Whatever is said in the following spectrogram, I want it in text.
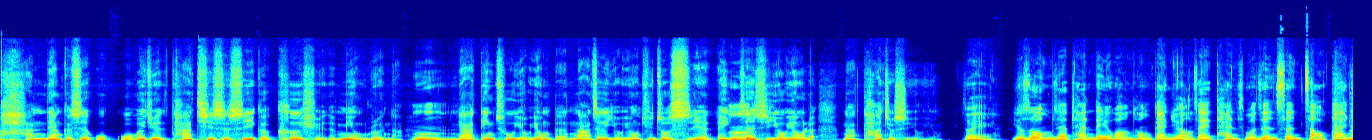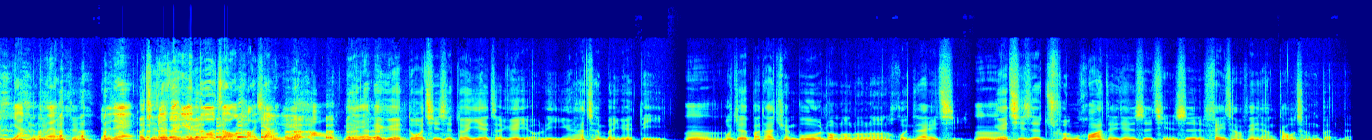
含量，可是我我会觉得它其实是一个科学的谬论啊。嗯，应该定出有用的，拿这个有用去做实验，哎，证实有用了，那它就是有用。对，有时候我们在谈类黄酮，感觉好像在谈什么人参皂苷一样，有没有？对不对？而且越多种好像越好。没有那个越多，其实对业者越有利，因为它成本越低。嗯，我觉得把它全部搂搂搂搂混在一起，嗯，因为其实纯化这件事情是非常非常高成本的。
